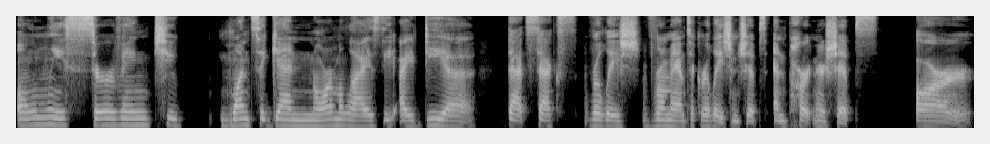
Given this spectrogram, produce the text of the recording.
only serving to once again normalize the idea that sex relation romantic relationships and partnerships are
